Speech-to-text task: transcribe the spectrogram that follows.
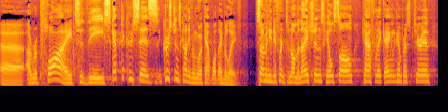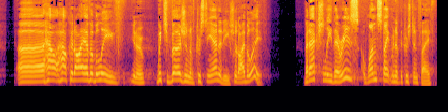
uh, a reply to the skeptic who says Christians can't even work out what they believe. So many different denominations, Hillsong, Catholic, Anglican, Presbyterian. Uh, how, how could I ever believe, you know, which version of Christianity should I believe? But actually, there is one statement of the Christian faith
